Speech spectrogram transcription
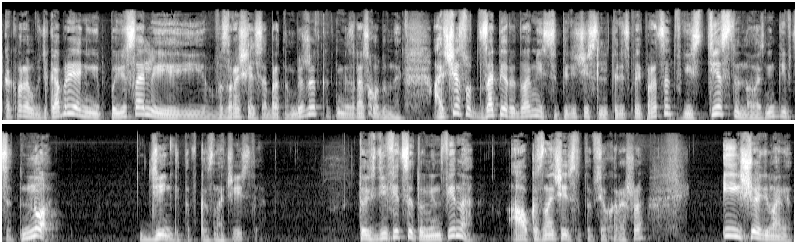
Как правило, в декабре они повисали и возвращались обратно в бюджет, как неизрасходованные. А сейчас вот за первые два месяца перечислили 35%, естественно, возник дефицит. Но деньги-то в казначействе. То есть дефицит у Минфина, а у казначейства-то все хорошо. И еще один момент.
